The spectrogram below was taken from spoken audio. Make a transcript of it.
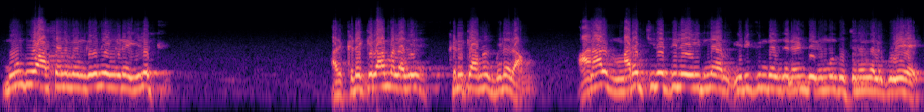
மூன்று ஆசனம் என்கிறது எங்களுடைய இலக்கு. அது கிடைக்கலாமல் அது கிடைக்காமல் விடலாம். ஆனால் மரச்சின்னத்திலே இன்னும் இருக்கின்ற இந்த ரெண்டு மூன்று தினங்களுக்குள்ளே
